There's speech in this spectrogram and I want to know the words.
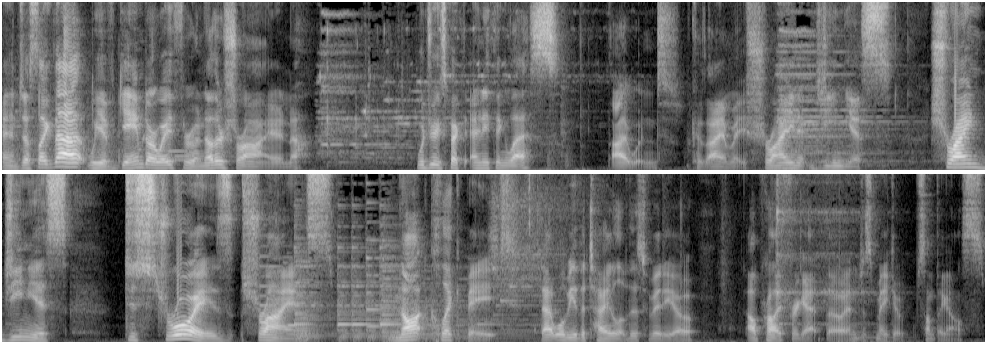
And just like that, we have gamed our way through another shrine. Would you expect anything less? I wouldn't, because I am a shrine genius. Shrine genius destroys shrines, not clickbait. That will be the title of this video. I'll probably forget, though, and just make it something else.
